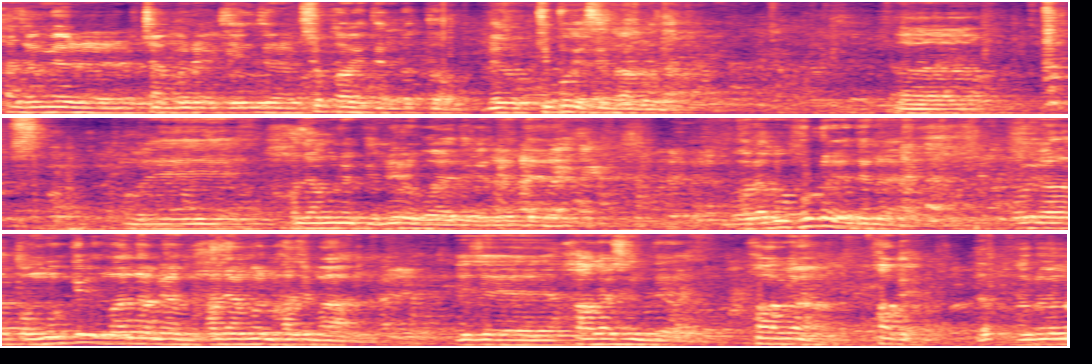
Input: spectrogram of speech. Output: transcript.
하정열 장군의 개인전을 축하하게 된 것도 매우 기쁘게 생각합니다. 어, 우리 하장군에게 물어봐야 되겠는데 뭐라고 불러야 되나요? 우리가 동문끼리 만나면 하장은 하지만 이제 하가신데 화가 화배 어느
